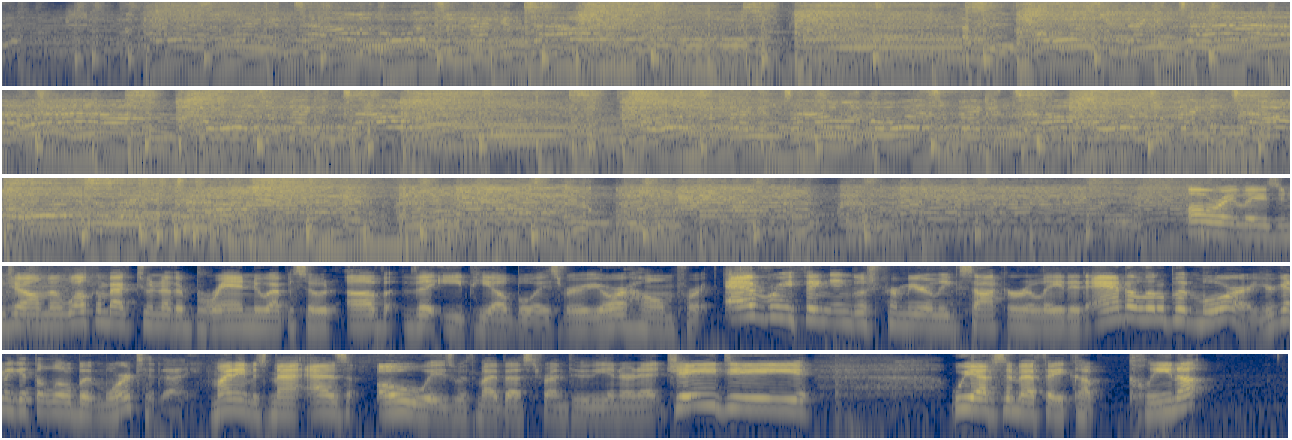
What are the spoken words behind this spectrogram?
Yeah. All right, ladies and gentlemen, welcome back to another brand new episode of the EPL Boys, for your home for everything English Premier League soccer related and a little bit more. You're going to get the little bit more today. My name is Matt, as always, with my best friend through the internet, JD. We have some FA Cup cleanup.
